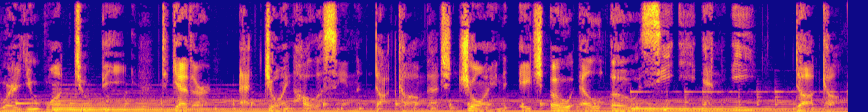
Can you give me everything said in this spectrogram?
and where you want to be together at joinholocene.com. That's join, H O L O C E N E.com.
